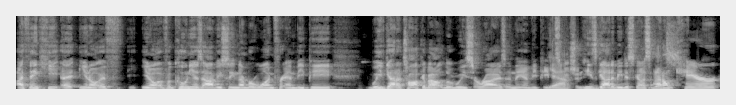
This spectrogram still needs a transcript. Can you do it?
I think he, uh, you know, if you know if Acuna is obviously number one for MVP we've got to talk about Luis Arraez in the MVP yeah. discussion. He's got to be discussed. Yes. I don't care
